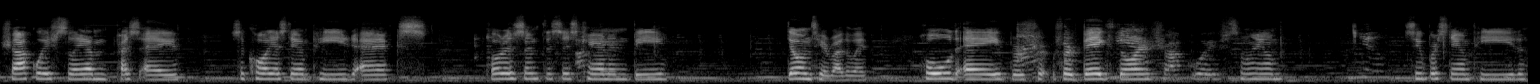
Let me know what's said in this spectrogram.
Shockwave Slam, press A. Sequoia Stampede X. Photosynthesis Cannon B. Dylan's here, by the way. Hold A for, for, Big Thorn Shockwave Slam. Super Stampede.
